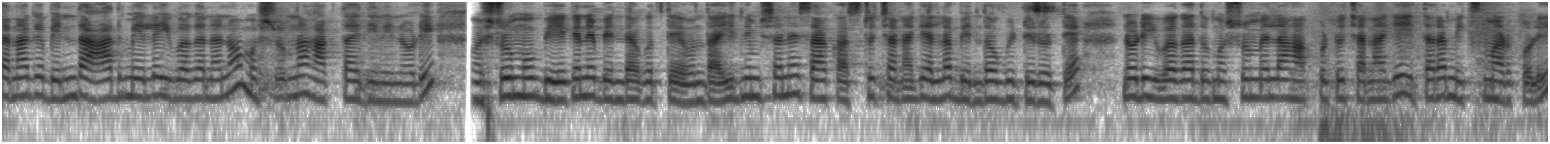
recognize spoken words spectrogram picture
ಚೆನ್ನಾಗಿ ಬೆಂದ ಆದಮೇಲೆ ಇವಾಗ ನಾನು ಮಶ್ರೂಮ್ನ ಹಾಕ್ತಾ ಇದ್ದೀನಿ ನೋಡಿ. ಮಶ್ರೂಮು ಬೇಗನೆ ಬೆಂದಾಗುತ್ತೆ. ಒಂದು ಐದು ನಿಮಿಷನೇ ಸಾಕು. ಅಷ್ಟು ಚೆನ್ನಾಗಿ ಎಲ್ಲ ಬೆಂದೋಗ್ಬಿಟ್ಟಿರುತ್ತೆ. ನೋಡಿ, ಇವಾಗ ಅದು ಮಶ್ರೂಮ್ ಎಲ್ಲ ಹಾಕ್ಬಿಟ್ಟು ಚೆನ್ನಾಗಿ ಈ ಥರ ಮಿಕ್ಸ್ ಮಾಡ್ಕೊಳ್ಳಿ.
